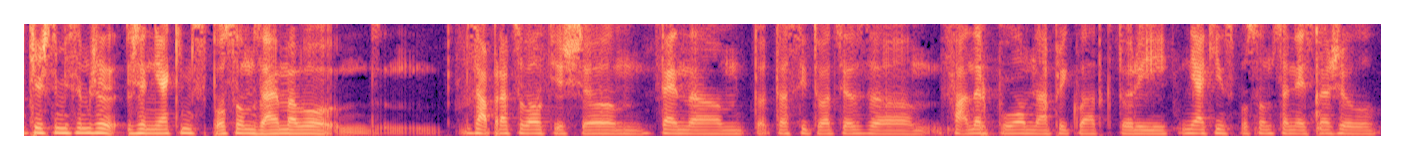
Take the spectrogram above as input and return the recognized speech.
tiež si myslím, že, že nejakým spôsobom zaujímavo zapracoval tiež um, ten, um, tá situácia s um, Fanderpoolom napríklad, ktorý nejakým spôsobom sa nesnažil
